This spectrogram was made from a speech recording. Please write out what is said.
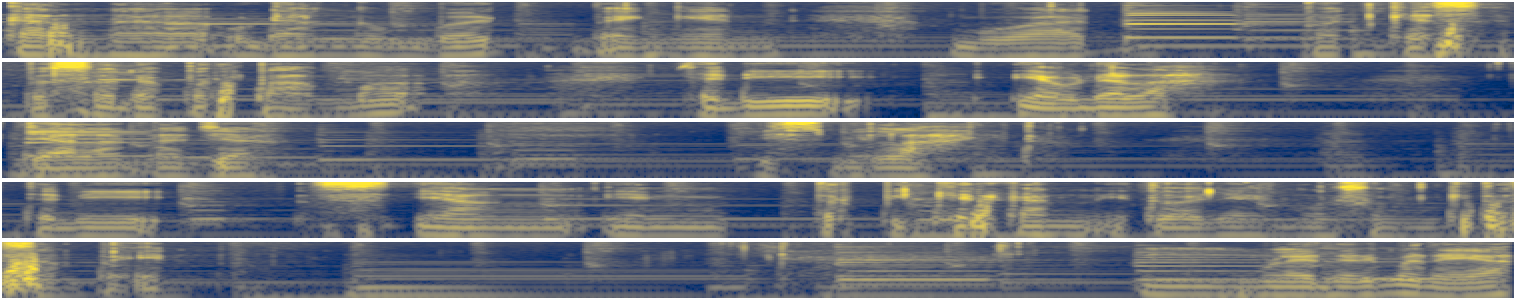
karena udah ngebet pengen buat podcast episode pertama jadi ya udahlah jalan aja. Bismillah gitu. Jadi yang yang terpikirkan itu aja yang langsung kita sampaikan. Hmm, mulai dari mana ya?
